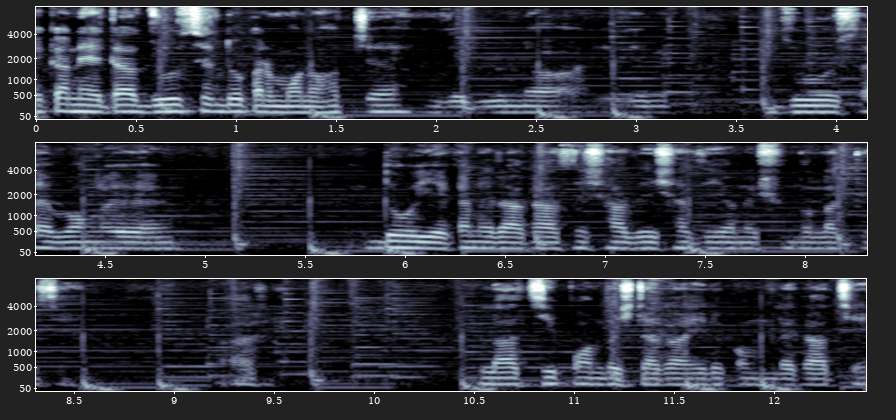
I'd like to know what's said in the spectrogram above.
এখানে এটা জুসের দোকান মনে হচ্ছে, যে বিভিন্ন জুস এবং দই এখানে রাখা আছে, সাজিয়ে সাজিয়ে অনেক সুন্দর লাগতেছে। আর লাচি পঞ্চাশ টাকা, এরকম লেখা আছে।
